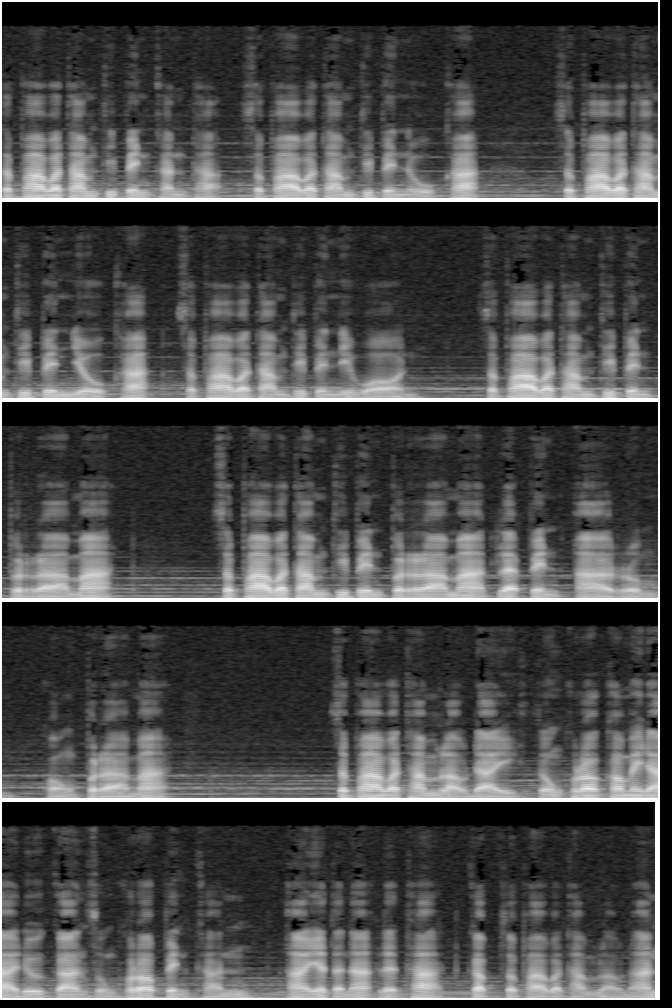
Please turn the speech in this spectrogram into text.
สภาวธรรมที่เป็นคันทะสภาวธรรมที่เป็นโอคะสภาวธรรมที่เป็นโยคะ สภาวธรรมที่เป็นนิวรณ์สภาวธรรมที่เป็นปรามาตสภาวธรรมที่เป็นปรามาตและเป็นอารมณ์ของปรามาตสภาวธรรมเหล่าใด สงเคราะห์เข้าไม่ได้โดยการสงเคราะห์เป็นขันธ์อายตนะและธาตุกับสภาวธรรมเหล่านั้น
